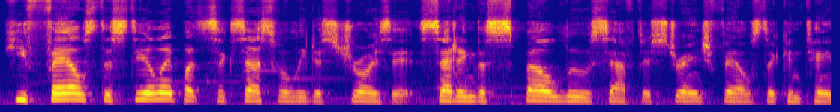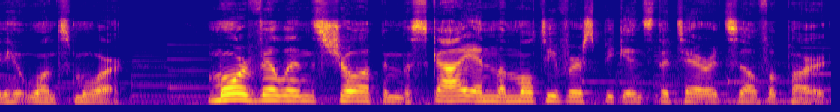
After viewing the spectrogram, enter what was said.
He fails to steal it but successfully destroys it, setting the spell loose after Strange fails to contain it once more. More villains show up in the sky and the multiverse begins to tear itself apart.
